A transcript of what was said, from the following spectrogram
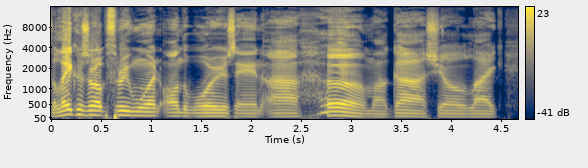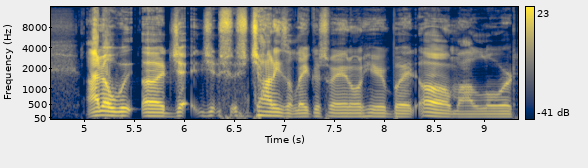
The Lakers are up 3 1 on the Warriors, and uh, oh my gosh, yo, like, I know we, uh, J- J- Johnny's a Lakers fan on here, but oh my lord.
